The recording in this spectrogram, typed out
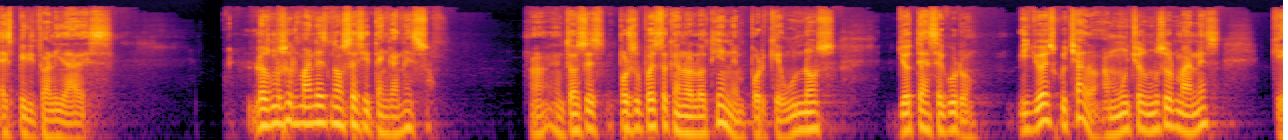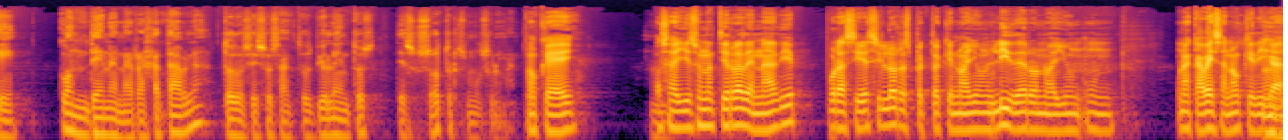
espiritualidades. Los musulmanes no sé si tengan eso. ¿no? Entonces, por supuesto que no lo tienen, porque unos, yo te aseguro, y yo he escuchado a muchos musulmanes que condenan a rajatabla todos esos actos violentos de sus otros musulmanes. Ok. O sea, y es una tierra de nadie, por así decirlo, respecto a que no hay un líder o no hay un, un- una cabeza, ¿no? Que diga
